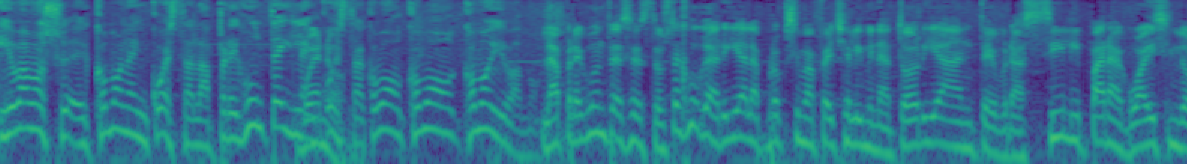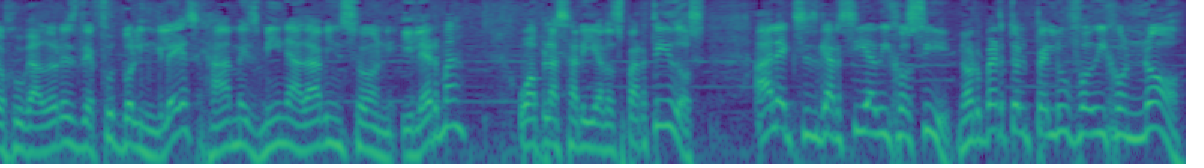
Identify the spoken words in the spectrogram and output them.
íbamos, eh, ¿cómo la encuesta? La pregunta y la Bueno. encuesta, ¿cómo, cómo, ¿cómo íbamos? La pregunta es esta. ¿Usted jugaría la próxima fecha eliminatoria ante Brasil y Paraguay sin los jugadores de fútbol inglés, James, Mina, Davinson y Lerma? ¿O aplazaría los partidos? Alexis García dijo sí. Norberto El Pelufo dijo no.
